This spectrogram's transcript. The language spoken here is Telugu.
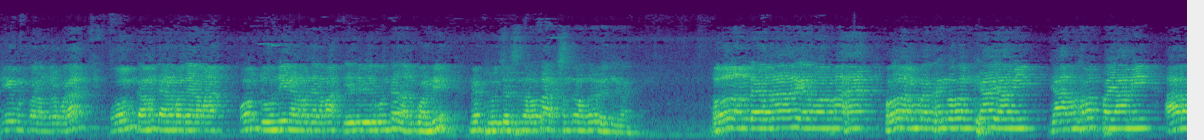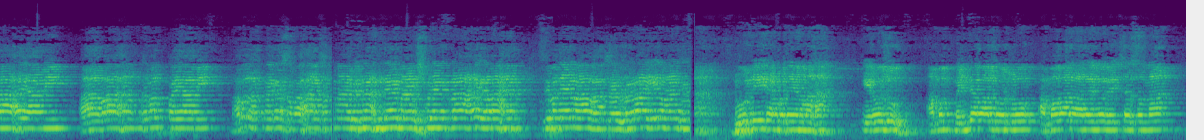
నీవు అందరూ కూడా ఓం గం గణపతి నమ. ఓం జూంజీ గణపతి నమ. ఏది వీలుకుంటే అది అనుకోండి. మేము పూజ చేసిన తర్వాత అక్షంతో అందరూ వెళ్తున్నాం ఓం దేవతాయ నమో. నమ ఓం భద్రంగోం ధ్యాయామి ధ్యానం సమర్పయామి ఆవాహయామి ఆవాహనం సమర్పయామి భవరత్నక సభాషణాయ నమ శ్రీమతే నమః డూండి గణపతే నమ। ఈ రోజు అమ్మ మెండవాళ్ళ తోటలో అమ్మవారి ఆలయంలో వేచేస్తున్న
